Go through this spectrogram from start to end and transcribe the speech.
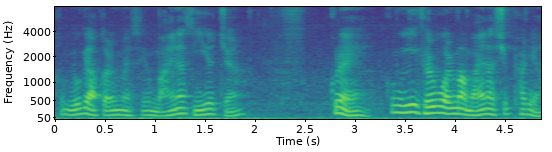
그럼 여기 아까 얼마였어요? 마이너스 2였죠 그래 그럼 이게 결국 얼마? 마이너스 18이야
